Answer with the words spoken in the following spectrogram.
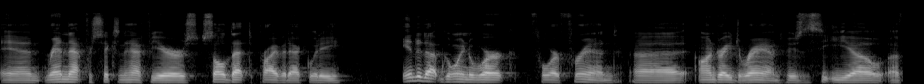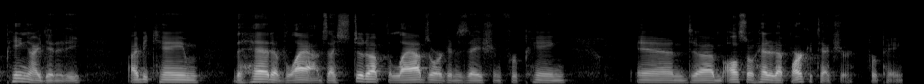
and ran that for six and a half years, sold that to private equity, ended up going to work for a friend, uh, Andre Durand, who's the CEO of Ping Identity. I became the head of labs. I stood up the labs organization for Ping and um, also headed up architecture for Ping.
